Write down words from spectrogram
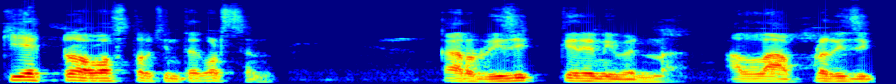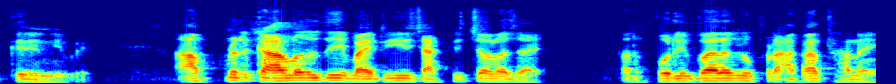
কি একটা অবস্থা চিন্তা করছেন? কারও রিজিক কেড়ে নিবেন না। আল্লাহ আপনার রিজিক কেড়ে নিবে। আপনার কারণে যদি বাড়িটি চাকরি চলে যায়, তার পরিবারের উপর আঘাত হানে,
